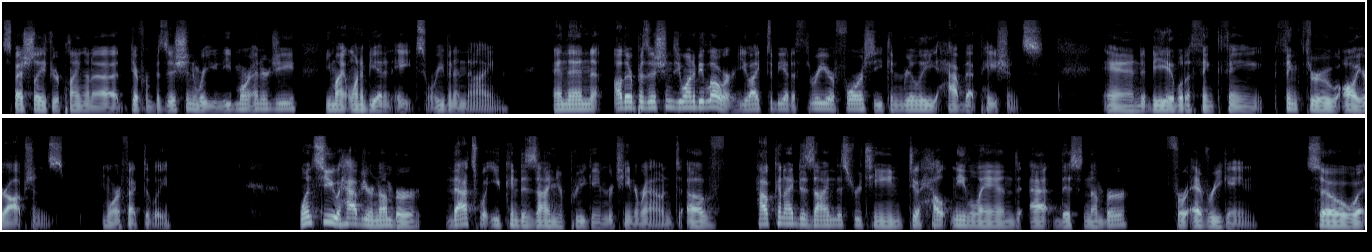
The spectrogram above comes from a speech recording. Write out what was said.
especially if you're playing on a different position where you need more energy, you might want to be at an eight or even a nine. And then other positions, you want to be lower. You like to be at a three or four so you can really have that patience and be able to think think, think through all your options more effectively. Once you have your number, that's what you can design your pregame routine around of how can I design this routine to help me land at this number for every game so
